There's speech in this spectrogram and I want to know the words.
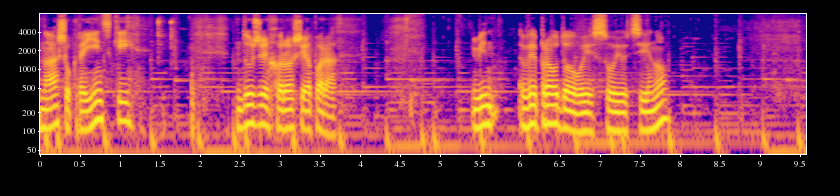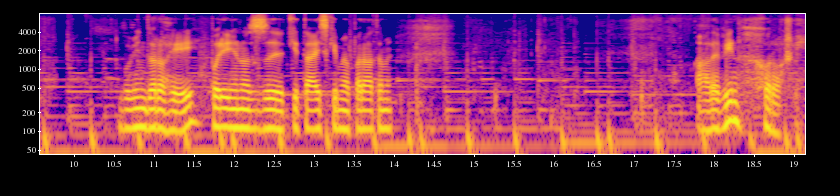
наш український, дуже хороший апарат. Він виправдовує свою ціну, бо він дорогий порівняно з китайськими апаратами. Але він хороший.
